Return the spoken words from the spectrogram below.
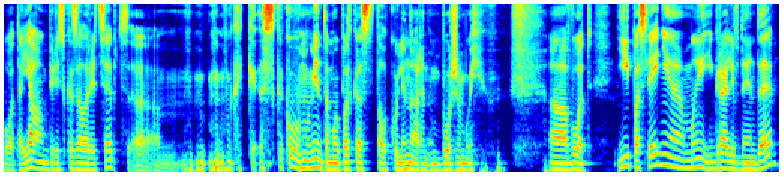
Вот, а я вам пересказал рецепт. Э, с какого момента мой подкаст стал кулинарным, боже мой. а, вот. И последнее, мы играли в ДНД,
